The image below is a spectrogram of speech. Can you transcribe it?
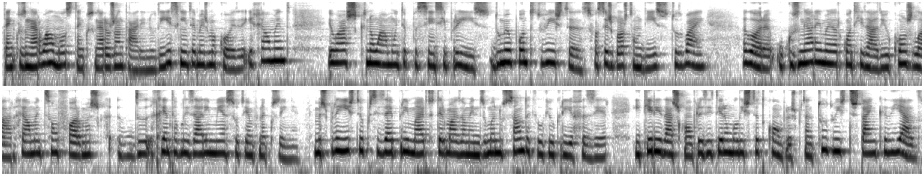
tem que cozinhar o almoço, tem que cozinhar o jantar e no dia seguinte a mesma coisa. E realmente eu acho que não há muita paciência para isso. Do meu ponto de vista, se vocês gostam disso, tudo bem. Agora, o cozinhar em maior quantidade e o congelar realmente são formas de rentabilizar imenso o tempo na cozinha. Mas para isto eu precisei primeiro de ter mais ou menos uma noção daquilo que eu queria fazer e ter ido às compras e ter uma lista de compras. Portanto, tudo isto está encadeado.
